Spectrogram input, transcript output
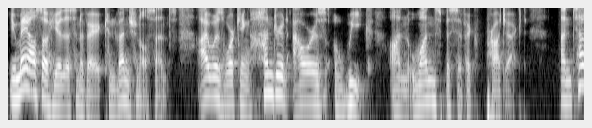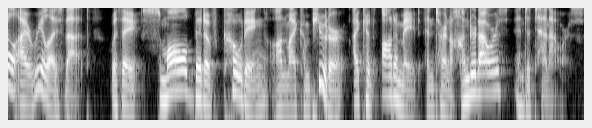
You may also hear this in a very conventional sense. I was working 100 hours a week on one specific project until I realized that with a small bit of coding on my computer, I could automate and turn 100 hours into 10 hours.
